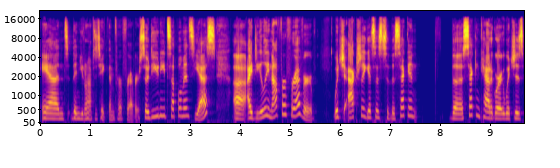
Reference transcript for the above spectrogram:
And then you don't have to take them for forever. So, do you need supplements? Yes. Uh, ideally, not for forever, which actually gets us to the second the second category, which is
